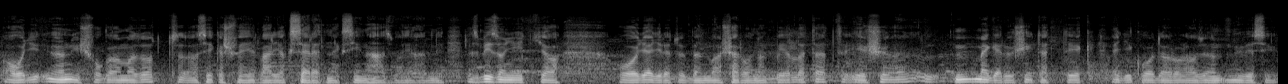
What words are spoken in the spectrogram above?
ahogy ön is fogalmazott, a székesfehérváriak szeretnek színházba járni. Ez bizonyítja hogy egyre többen vásárolnak bérletet, és megerősítették egyik oldalról az ön művészi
